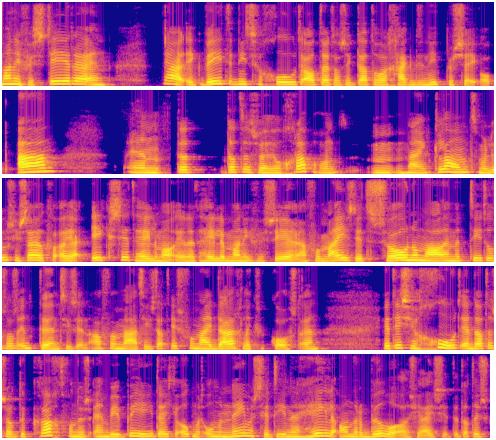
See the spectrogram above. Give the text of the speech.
manifesteren en ja, ik weet het niet zo goed. Altijd als ik dat hoor, ga ik er niet per se op aan. En dat, dat is wel heel grappig, want mijn klant, Marloes, zei ook van, oh ja, ik zit helemaal in het hele manifesteren. En voor mij is dit zo normaal. En met titels als intenties en affirmaties, dat is voor mij dagelijkse kost. En het is je goed, en dat is ook de kracht van dus MBB, dat je ook met ondernemers zit die in een hele andere bubbel als jij zitten. Dat is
